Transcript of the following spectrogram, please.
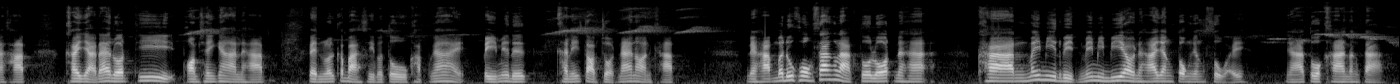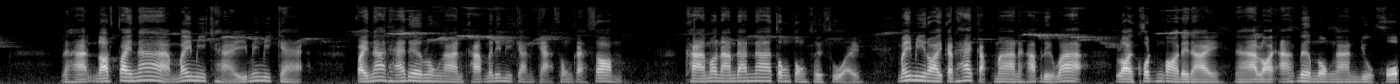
นะครับใครอยากได้รถที่พร้อมใช้งานนะครับ เป็นรถกระบะ4ประตูขับง่าย ปีไม่ลึก คันนี้ตอบโจทย์แน่นอนครับนะครับมาดูโครงสร้างหลักตัวรถนะฮะคานไม่มีบิดไม่มีเบี้ยวนะฮะยังตรงยังสวยนะฮะตัวคานต่างๆนะฮะน็อตไฟหน้าไม่มีไขไม่มีแกะไฟหน้าแท้เดิมโรงงานครับไม่ได้มีการแกะทรงแกะซ่อม คานหม้อน้ำด้านหน้าตรงๆสวยๆ ไม่มีรอยกระแทกกลับมานะครับ หรือว่ารอยคดงอใดๆนะฮะรอยอาร์คเดิมโรงงานอยู่ครบ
